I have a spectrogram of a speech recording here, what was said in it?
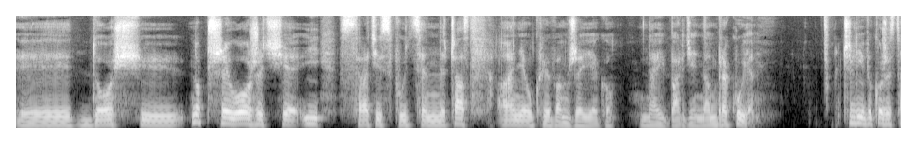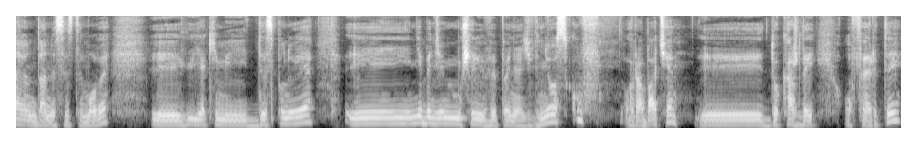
y, dość y, no, przyłożyć się i stracić swój cenny czas, a nie ukrywam, że jego najbardziej nam brakuje. Czyli wykorzystając dane systemowe, y, jakimi dysponuję, nie będziemy musieli wypełniać wniosków o rabacie do każdej oferty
